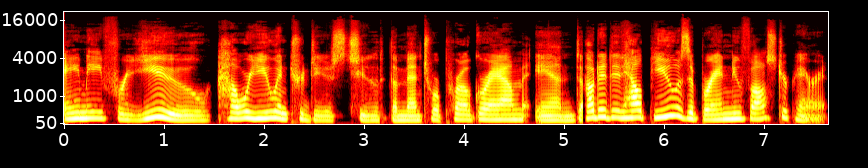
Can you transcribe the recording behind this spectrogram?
Amy, for you, how were you introduced to the mentor program and how did it help you as a brand new foster parent?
